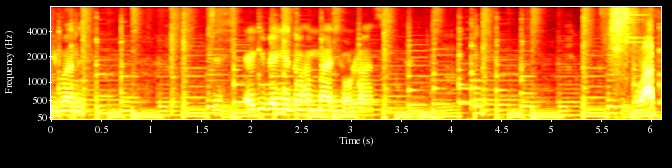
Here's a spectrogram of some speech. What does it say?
이번에 네, 애기뱅에돔 한 마리 올라왔습니다 왔다.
